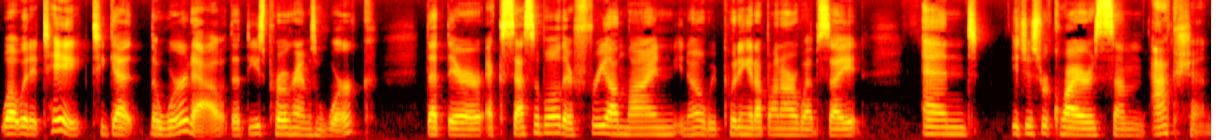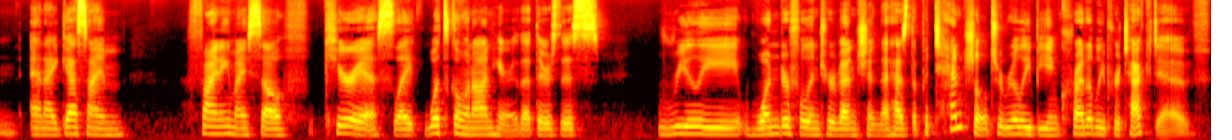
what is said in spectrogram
what would it take to get the word out that these programs work, that they're accessible, they're free online, you know, we're putting it up on our website and it just requires some action. And I guess I'm finding myself curious like what's going on here that there's this really wonderful intervention that has the potential to really be incredibly protective.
